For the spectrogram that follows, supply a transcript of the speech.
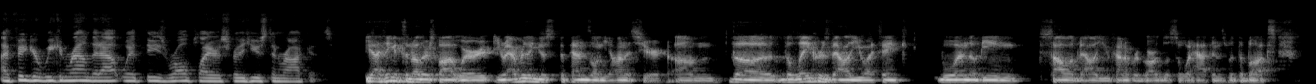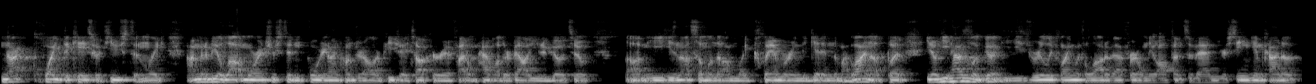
I figure we can round it out with these role players for the Houston Rockets. Yeah, I think it's another spot where you know everything just depends on Giannis here. Um, the the Lakers' value, I think, will end up being solid value, kind of regardless of what happens with the Bucks. Not quite the case with Houston. Like I'm going to be a lot more interested in forty nine hundred dollar PJ Tucker if I don't have other value to go to. Um, he, he's not someone that I'm like clamoring to get into my lineup, but you know he has looked good. He's really playing with a lot of effort on the offensive end. You're seeing him kind of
